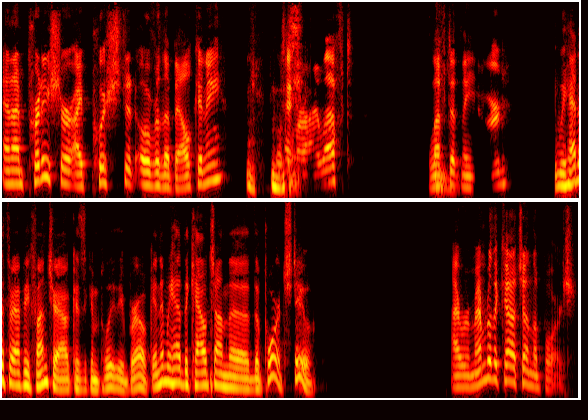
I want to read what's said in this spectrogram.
And I'm pretty sure I pushed it over the balcony before I left. Left it in the yard. we had to throw happy fun chair out because it completely broke and then we had the couch on the the porch too I remember the couch on the porch.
